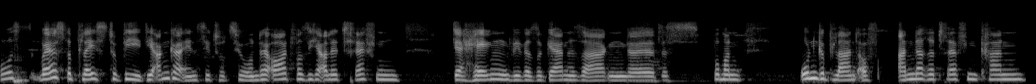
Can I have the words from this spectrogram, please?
Wo ist, where's the place to be? Die Ankerinstitution, der Ort, wo sich alle treffen, der Hängen, wie wir so gerne sagen, der, das, wo man ungeplant auf andere treffen kann,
